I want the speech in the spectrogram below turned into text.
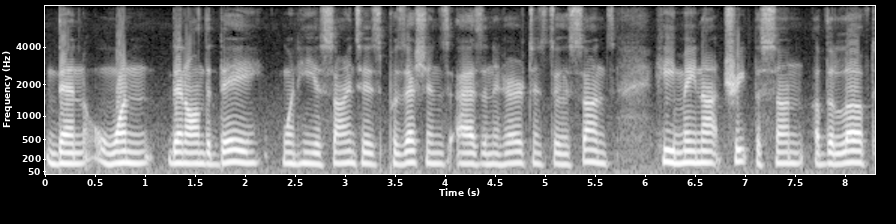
then one then on the day when he assigns his possessions as an inheritance to his sons, he may not treat the son of the loved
